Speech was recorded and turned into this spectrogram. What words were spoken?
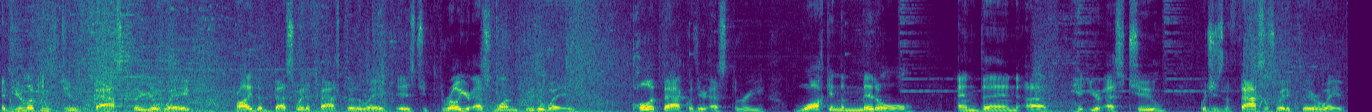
if you're looking to fast clear your wave, probably the best way to fast clear the wave is to throw your S1 through the wave, pull it back with your S3, walk in the middle, and then uh, hit your S2, which is the fastest way to clear a wave.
